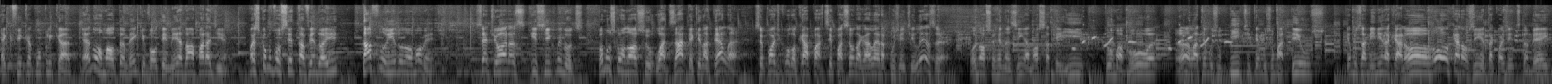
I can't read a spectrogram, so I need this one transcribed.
é que fica complicado. É normal também que volta e meia dá uma paradinha. Mas como você está vendo aí, tá fluindo normalmente. 7 horas e 5 minutos. Vamos com o nosso WhatsApp aqui na tela. Você pode colocar a participação da galera, por gentileza? O nosso Renanzinho, a nossa TI, turma boa. Ah, lá temos o Pete, temos o Matheus, temos a menina Carol, ô oh, Carolzinha está com a gente também,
